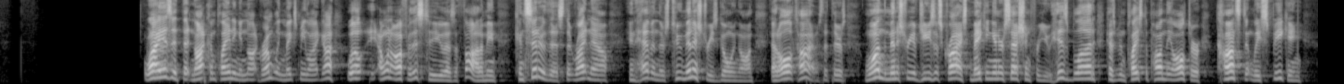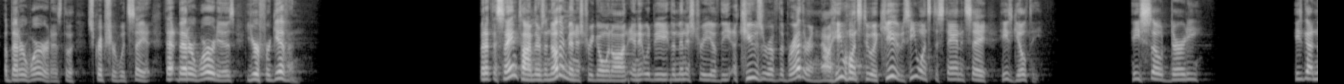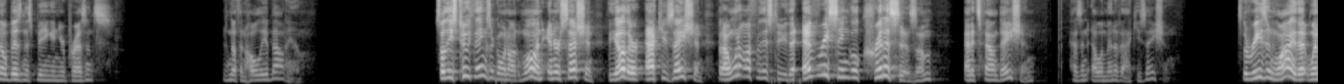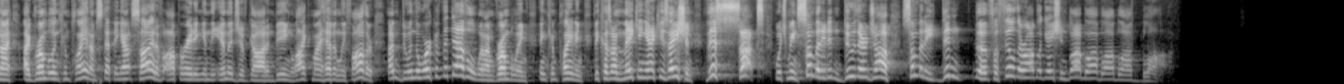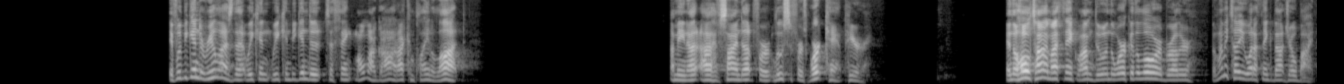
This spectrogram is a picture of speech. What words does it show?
Why is it that not complaining and not grumbling makes me like God? Well, I want to offer this to you as a thought. I mean, consider this that right now in heaven there's two ministries going on at all times. That there's one, the ministry of Jesus Christ making intercession for you. His blood has been placed upon the altar, constantly speaking a better word, as the scripture would say it. That better word is, you're forgiven. But at the same time, there's another ministry going on, and it would be the ministry of the accuser of the brethren. Now, he wants to accuse, he wants to stand and say, He's guilty. He's so dirty. He's got no business being in your presence. There's nothing holy about him. So these two things are going on one, intercession, the other, accusation. But I want to offer this to you that every single criticism at its foundation has an element of accusation. It's the reason why that when I, I grumble and complain, I'm stepping outside of operating in the image of God and being like my Heavenly Father. I'm doing the work of the devil when I'm grumbling and complaining because I'm making accusation. This sucks, which means somebody didn't do their job, somebody didn't uh, fulfill their obligation, blah, blah, blah, blah, blah. If we begin to realize that, we can, we can begin to, to think, oh my God, I complain a lot. I mean, I, I have signed up for Lucifer's work camp here. And the whole time I think, well, I'm doing the work of the Lord, brother. But let me tell you what I think about Joe Biden.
